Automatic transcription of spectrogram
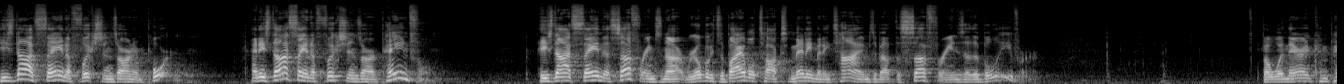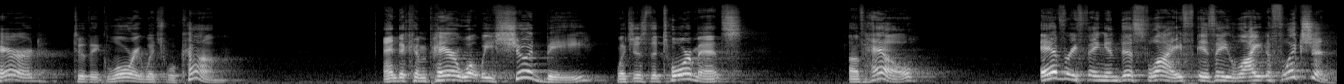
He's not saying afflictions aren't important. And he's not saying afflictions aren't painful. He's not saying that suffering's not real because the Bible talks many, many times about the sufferings of the believer. But when they're compared to the glory which will come, and to compare what we should be, which is the torments of hell, everything in this life is a light affliction.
